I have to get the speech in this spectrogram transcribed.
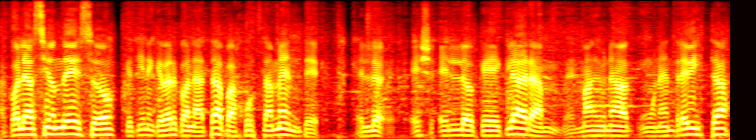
A colación de eso, que tiene que ver con la tapa justamente, él, lo- él- él lo que declara en más de una, una entrevista,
